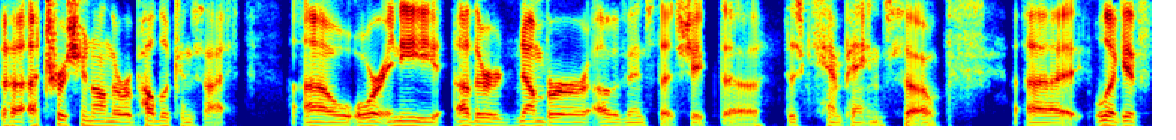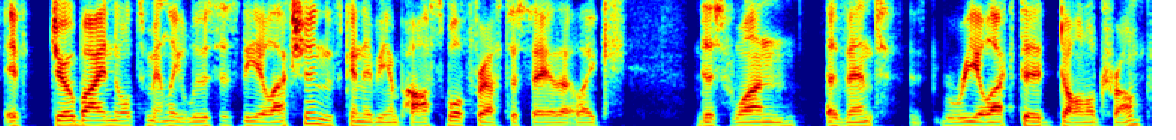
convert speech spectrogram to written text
uh, attrition on the Republican side. Uh, or any other number of events that shape the this campaign. So, uh, look, if if Joe Biden ultimately loses the election, it's going to be impossible for us to say that like this one event reelected Donald Trump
